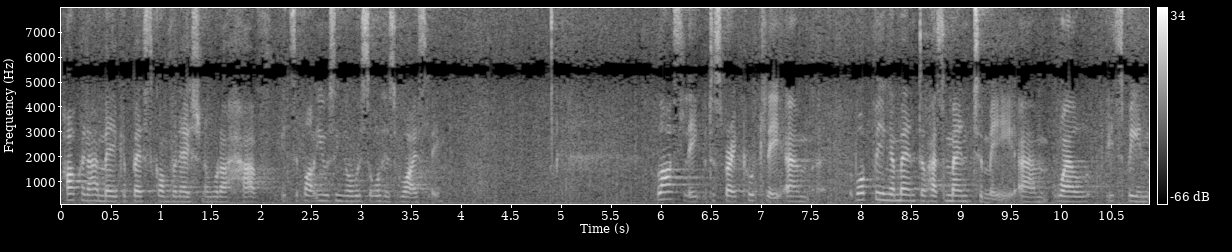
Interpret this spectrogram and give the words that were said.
How can I make a best combination of what I have? It's about using your resources wisely. Lastly, just very quickly, um, what being a mentor has meant to me, um, well, it's been,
